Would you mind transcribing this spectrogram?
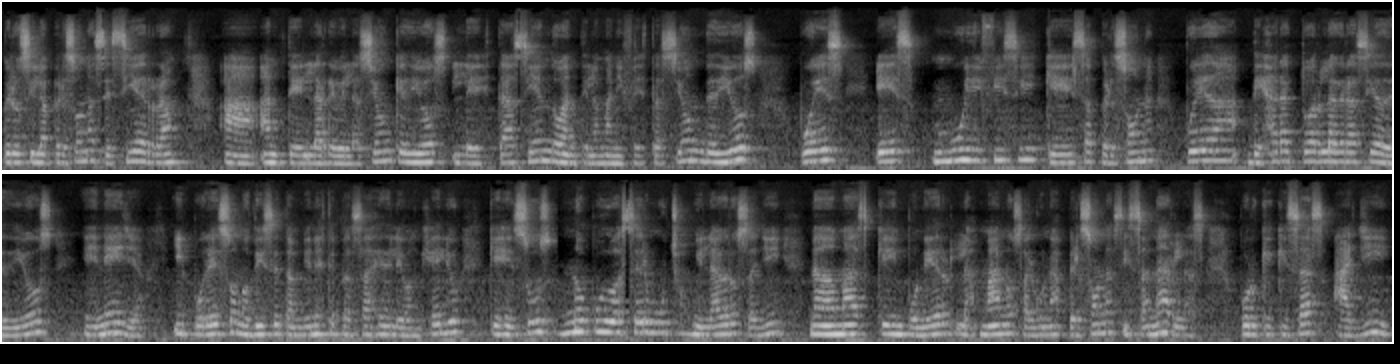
Pero si la persona se cierra ante la revelación que Dios le está haciendo, ante la manifestación de Dios, pues es muy difícil que esa persona pueda dejar actuar la gracia de Dios en ella. Y por eso nos dice también este pasaje del Evangelio que Jesús no pudo hacer muchos milagros allí, nada más que imponer las manos a algunas personas y sanarlas, porque quizás allí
